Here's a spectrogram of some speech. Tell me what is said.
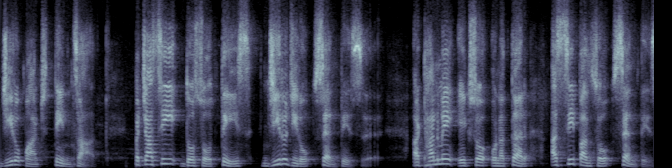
ज़ीरो पाँच तीन सात, पचासी दो सौ तीस ज़ीरो ज़ीरो सैंतीस, अठानवे एक सौ उनहत्तर अस्सी पाँच सौ सैंतीस।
